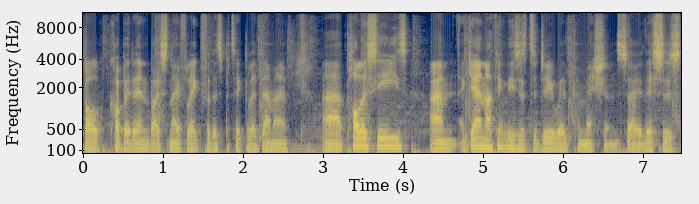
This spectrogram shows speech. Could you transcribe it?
bulk copied in by Snowflake for this particular demo. Uh, policies, um, again, I think these are to do with permissions. So this is,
